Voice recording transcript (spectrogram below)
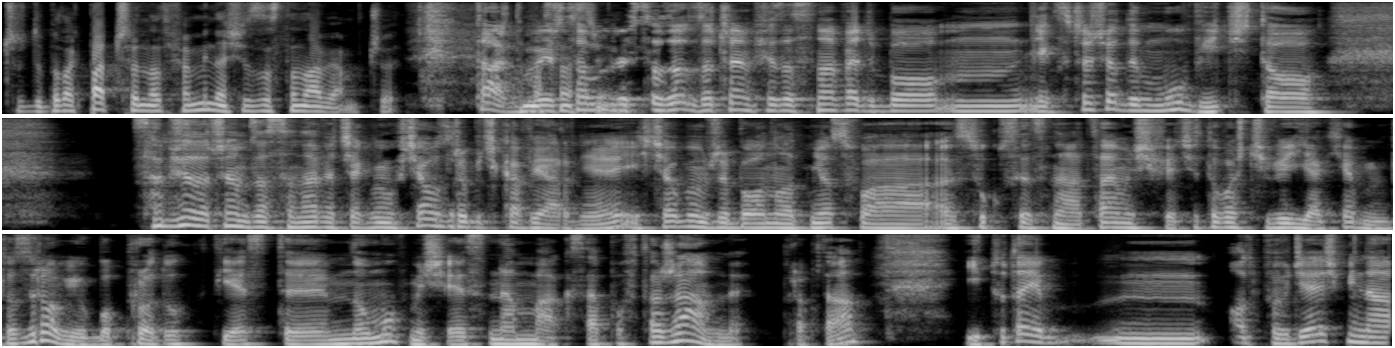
czy bo tak patrzę na twoją minę, się zastanawiam, czy. Tak, czy wiesz, co, wiesz co, zacząłem się zastanawiać, bo mm, jak zacząłeś o tym mówić, to sam się zacząłem zastanawiać, jakbym chciał zrobić kawiarnię i chciałbym, żeby ona odniosła sukces na całym świecie, to właściwie jak ja bym to zrobił, bo produkt jest, no mówmy się, jest na maksa powtarzalny, prawda? I tutaj mm, odpowiedziałeś mi na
